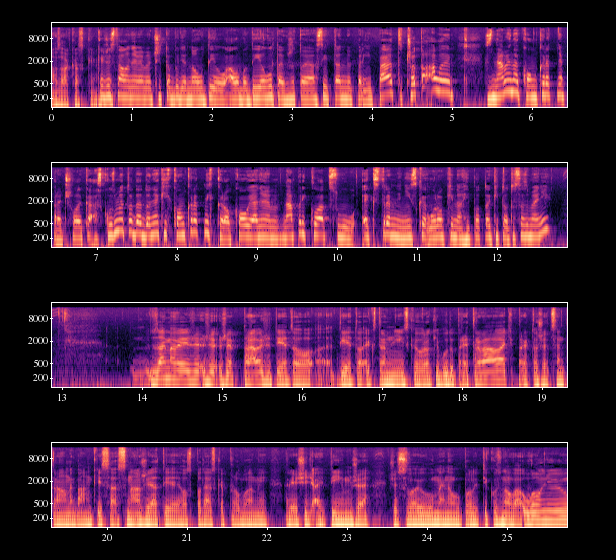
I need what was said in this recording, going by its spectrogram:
a zákazky. Keďže stále nevieme, či to bude no deal alebo deal, takže to je asi ten prípad. Čo to ale znamená konkrétne pre človeka? A skúsme to dať do nejakých konkrétnych krokov. Ja neviem, napríklad sú extrémne nízke úroky na hypotéky, toto sa zmení? Zajímavé je, že, že, že práve že tieto, tieto extrémne nízke úroky budú pretrvávať, pretože centrálne banky sa snažia tie hospodárske problémy riešiť aj tým, že, že svoju menovú politiku znova uvoľňujú.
